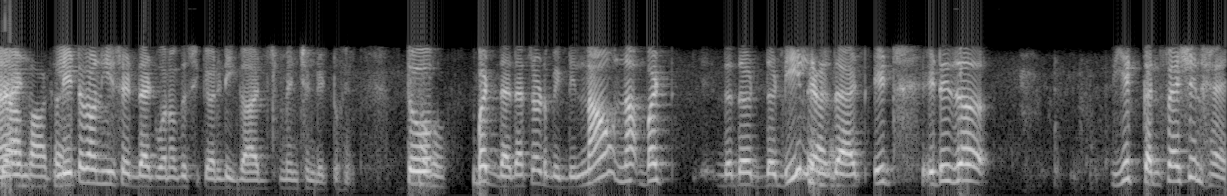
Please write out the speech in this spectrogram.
क्या and बात है। later on he said that one of the security guards mentioned it to him so Oh. but that, that's not a big deal now now but the the the deal Yeah. is that it's it is a ये confession है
